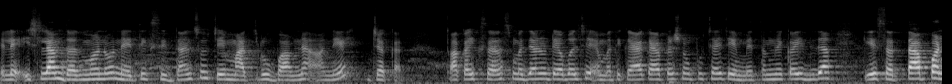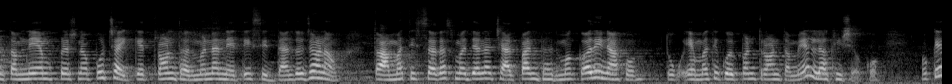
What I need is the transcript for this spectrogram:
એટલે ઇસ્લામ ધર્મનો નૈતિક સિદ્ધાંત શું છે? માતૃભાવના અને જકાત. તો આ કંઈક સરસ મજાનું ટેબલ છે. એમાંથી કયા કયા પ્રશ્નો પૂછાય છે મેં તમને કહી દીધા. એ સત્તા પણ તમને એમ પ્રશ્ન પૂછાય કે ત્રણ ધર્મના નૈતિક સિદ્ધાંતો જણાવો. તો આમાંથી સરસ મજાના ચાર પાંચ ધર્મ કરી નાખો. તો એમાંથી કોઈ પણ ત્રણ તમે લખી શકો. ઓકે?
